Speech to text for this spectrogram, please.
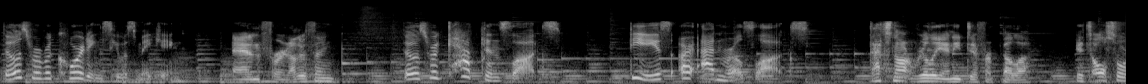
those were recordings he was making. And for another thing? Those were captain's logs. These are admiral's logs. That's not really any different, Bella. It's also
